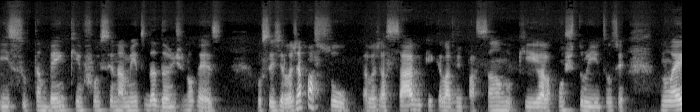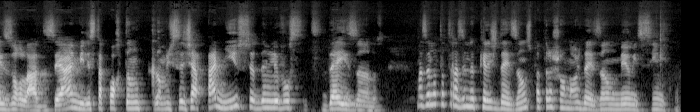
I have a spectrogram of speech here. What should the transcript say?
Isso também que foi o ensinamento da Dante Genovese. Ou seja, ela já passou, ela já sabe o que, que ela vem passando, o que ela construiu. Então, não é isolado. Você, ah, Emília, você está cortando cama, você já está nisso, você levou 10 anos mas ela está trazendo aqueles 10 anos para transformar os 10 anos meu em 5.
